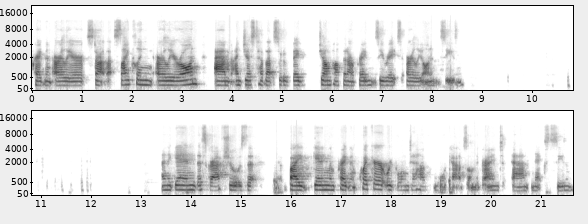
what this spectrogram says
pregnant earlier, start that cycling earlier on, um, and just have that sort of big jump up in our pregnancy rates early on in the season. And again, this graph shows that by getting them pregnant quicker, we're going to have more calves on the ground um, next season.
